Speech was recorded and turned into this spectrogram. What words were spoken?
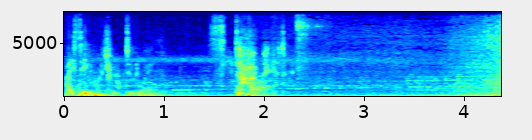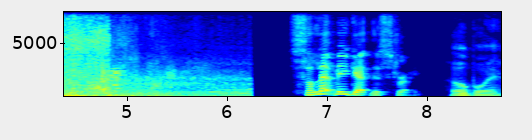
I see what you're doing. Stop it. So let me get this straight. Oh boy.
